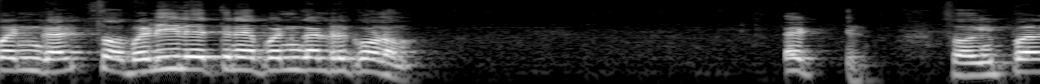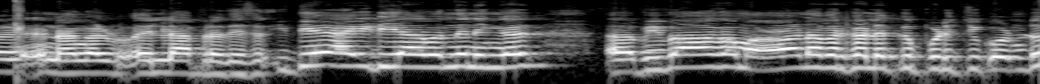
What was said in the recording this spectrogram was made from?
பெண்கள். ஸோ வெளியில் எத்தனை பெண்கள் இருக்கணும்? எட்டு. ஸோ இப்போ நாங்கள் எல்லா பிரதேசம் இதே ஐடியா வந்து நீங்கள் விவாகம் ஆனவர்களுக்கு பிடிச்சு கொண்டு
